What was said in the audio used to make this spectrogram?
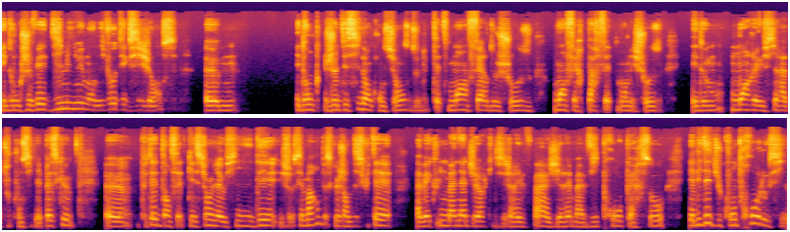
et donc je vais diminuer mon niveau d'exigence. Euh, et donc, je décide en conscience de, peut-être moins faire de choses, moins faire parfaitement les choses et de moins réussir à tout concilier. Parce que euh, peut-être dans cette question, il y a aussi l'idée, c'est marrant parce que j'en discutais avec une manager qui dit j'arrive pas à gérer ma vie pro, perso. Il y a l'idée du contrôle aussi,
